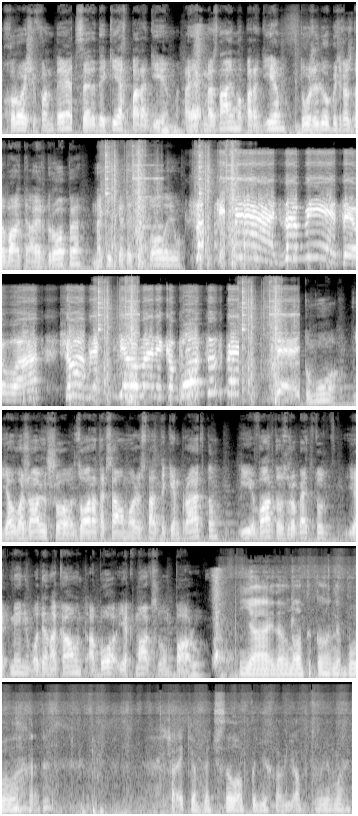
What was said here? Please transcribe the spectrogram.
хороші фонди, серед яких Парадігм. А як ми знаємо, Парадігм дуже любить роздавати аірдропи на кілька тисяч доларів. Суки, блядь, забити вас! Що, блядь, у мене капусту спити? Тому я вважаю, що Зора так само може стати таким проектом, і варто зробити тут як мінімум один аккаунт або як максимум пару. Яй, давно такого не було. Що як я, блядь, в село поїхав, йоп твою мать.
